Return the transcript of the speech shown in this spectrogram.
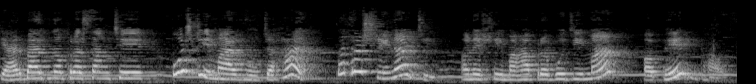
ત્યારબાદનો પ્રસંગ છે પુષ્ટિ માર્ગનું જહાજ તથા શ્રીનાથજી અને શ્રી મહાપ્રભુજીમાં અભેદ ભાવ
